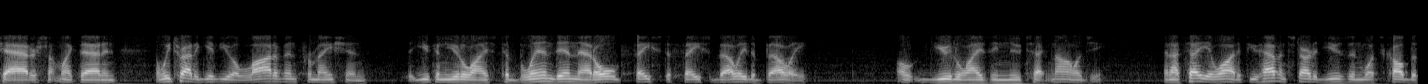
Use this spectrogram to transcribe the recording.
chat or something like that, and and we try to give you a lot of information that you can utilize to blend in that old face-to-face, belly-to-belly uh, utilizing new technology. And I tell you what, if you haven't started using what's called the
